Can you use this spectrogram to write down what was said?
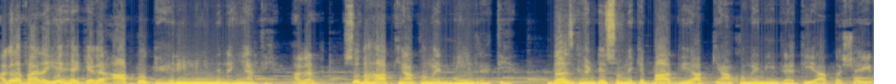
अगला फ़ायदा यह है कि अगर आपको गहरी नींद नहीं आती है अगर सुबह आपकी आँखों में नींद रहती है दस घंटे सोने के बाद भी आपकी आँखों में नींद रहती है, आपका शरीर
